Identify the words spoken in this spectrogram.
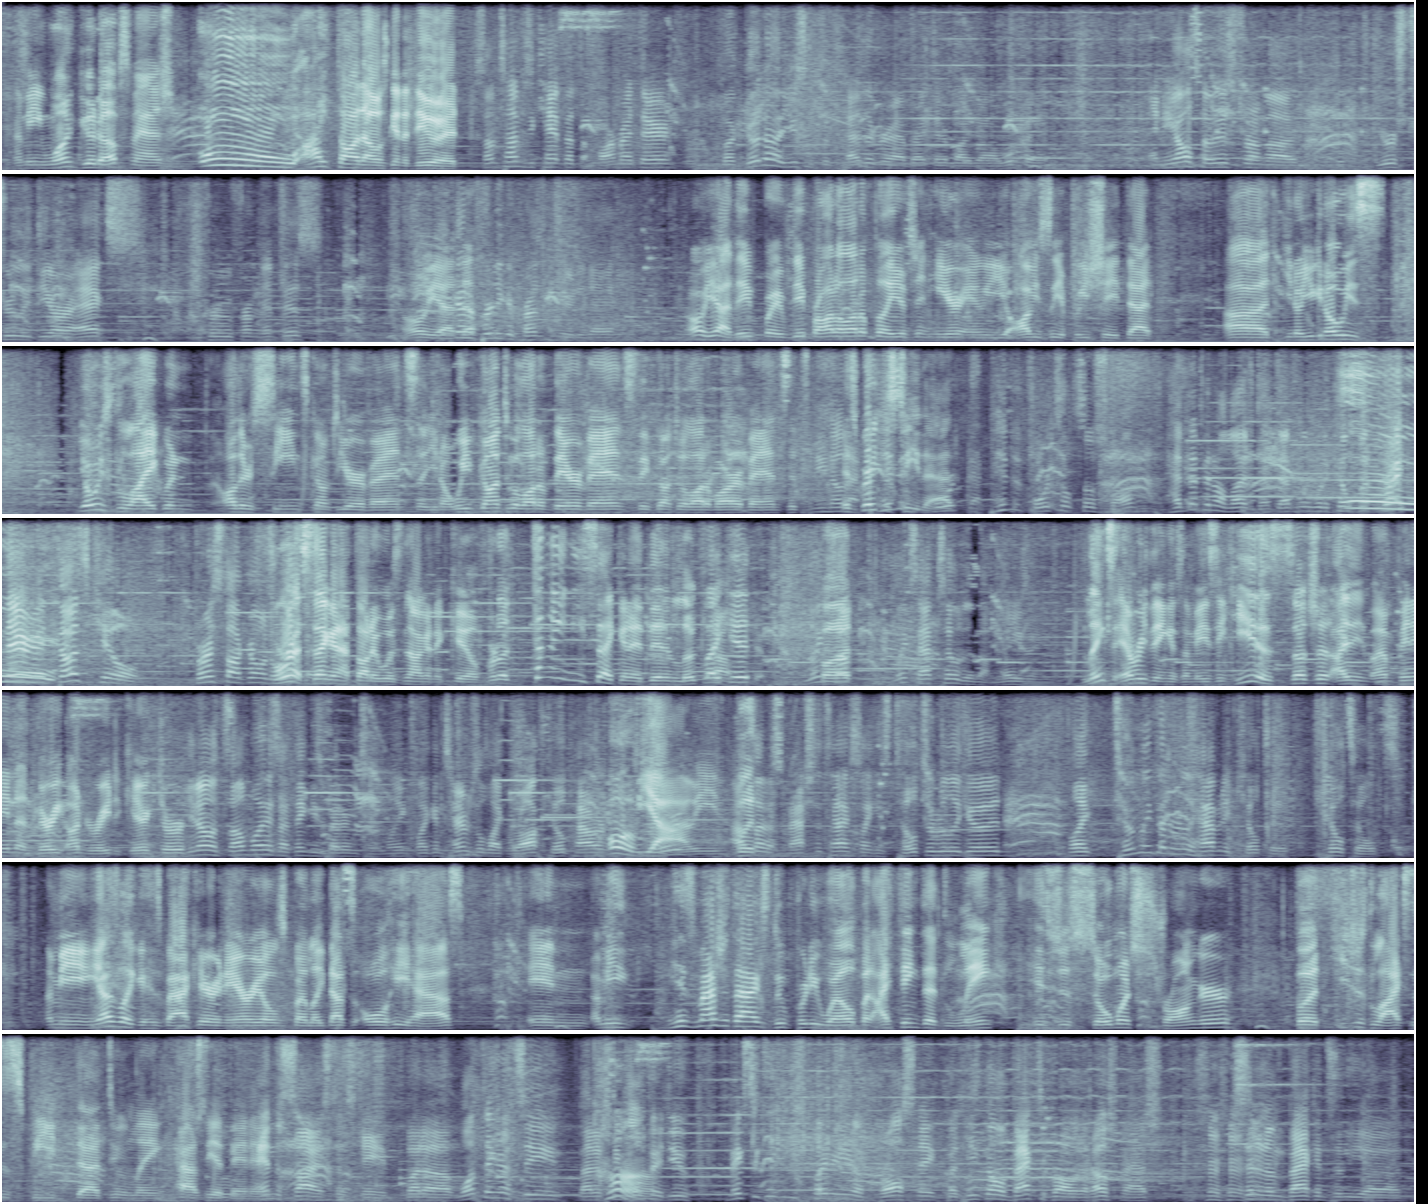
I mean, one good up smash. Ooh, I thought I was gonna do it. Sometimes you can't bet the farm right there, but good uh, use of the tether grab right there by uh, Wolfei. And he also is from uh, yours truly DRX crew from Memphis. Oh yeah, They've got a pretty good presence here today. oh yeah. They they brought a lot of players in here, and we obviously appreciate that. Uh, you know, you can always you always like when other scenes come to your events. You know, we've gone to a lot of their events. They've gone to a lot of our events. It's you know, it's great to see that. Four, that pivot four tilt so strong. Had that been on ledge, that definitely would have killed. But right there, it does kill. First stock going For a second, I thought it was not gonna kill. For a tiny second, it didn't look like it. Link's, but- up, Link's half tilt is amazing. Link's everything is amazing. He is such a, I- in my opinion, a very underrated character. You know, in some ways, I think he's better than Toon Link. Like, in terms of, like, raw kill power. Oh, yeah. I mean, Outside but- of smash attacks, like, his tilts are really good. Like, Toon Link doesn't really have any kill, tip, kill tilts. I mean, he has like his back air and aerials, but like that's all he has. And I mean, his smash attacks do pretty well, but I think that Link is just so much stronger, but he just lacks the speed that Toon Link has the advantage. And the size to escape. But uh, one thing I've seen that I've Huh. seen Wolfei do makes you think he's playing in a Brawl Snake, but he's going back to Brawl with an up smash, sending him back into the uh,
